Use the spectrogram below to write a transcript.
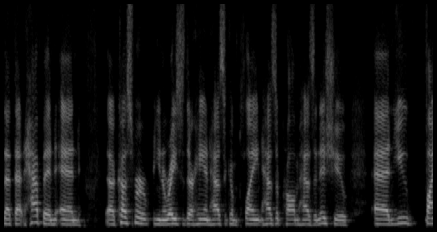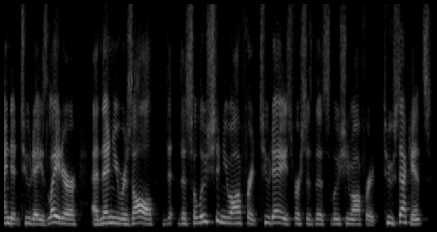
that, that happened and a customer, you know, raises their hand, has a complaint, has a problem, has an issue, and you find it two days later, and then you resolve the, the solution you offer it two days versus the solution you offer it two seconds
